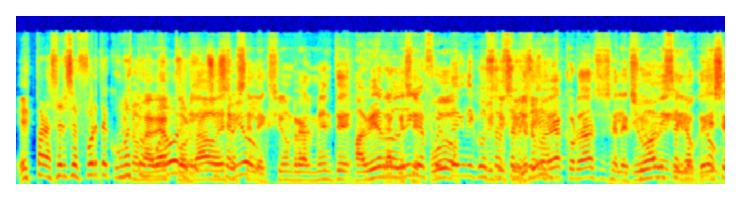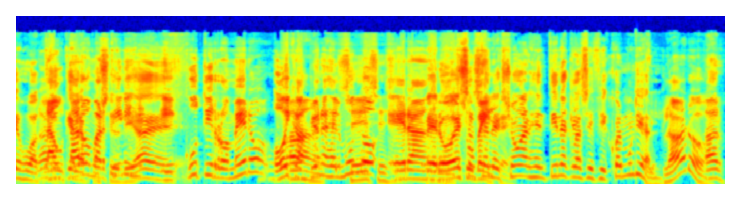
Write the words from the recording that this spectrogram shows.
es para hacerse fuerte con No estos me había jugadores. acordado sí de se esa vio. selección realmente. Javier Rodríguez fue el técnico de Sí, esa sí, sí, Yo no me había acordado de esa selección y, y lo que dice Joaquín, que Lautaro la Martínez posibilidad y, y de- Cuti Romero, hoy Ah, campeones del mundo, sí, sí. eran Pero esa sub-20. selección argentina clasificó al mundial. Claro. Claro.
